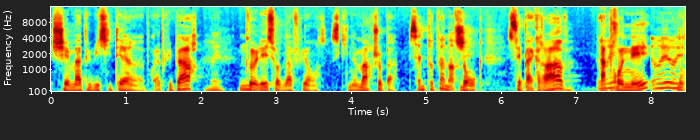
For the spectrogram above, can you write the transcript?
schémas publicitaires pour la plupart, mhm. collés sur de l'influence, ce qui ne marche pas. Ça ne peut pas marcher. Donc, c'est pas grave. Apprenez, donc,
